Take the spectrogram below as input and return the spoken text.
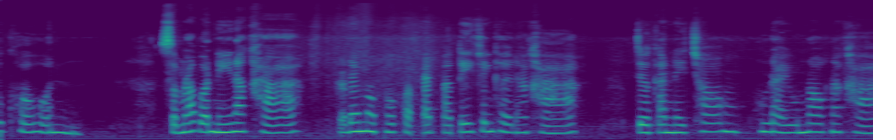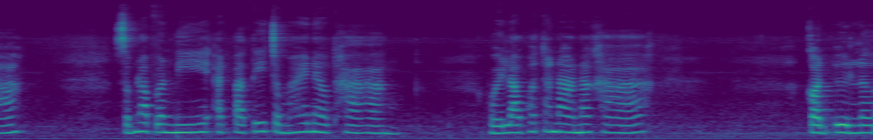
ทุกๆ คนสำหรับวันนี้นะคะ ก็ได้มาพบกับแอดปาร์ตี้เช่นเคยนะคะ เจอกันในช่องหุ้นใดหุ้นนอกนะคะสำหรับวันนี้แอดปาร์ตี้จะมาให้แนวทางหวยเราพัฒนานะคะ ก่อนอื่นเล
